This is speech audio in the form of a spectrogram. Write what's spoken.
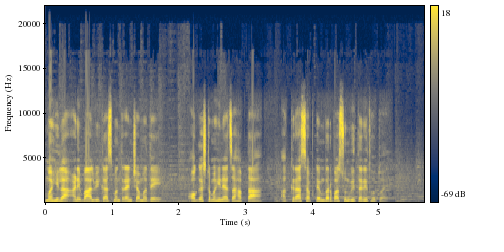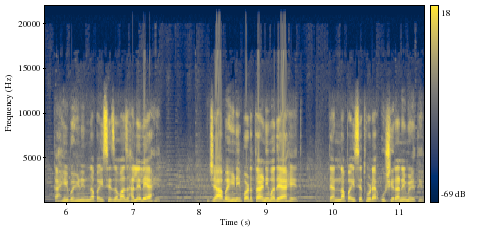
महिला आणि बालविकास मंत्र्यांच्या मते ऑगस्ट महिन्याचा हप्ता अकरा सप्टेंबरपासून वितरित होतोय. काही बहिणींना पैसे जमा झालेले आहेत. ज्या बहिणी पडताळणीमध्ये आहेत त्यांना पैसे थोड्या उशिराने मिळतील.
